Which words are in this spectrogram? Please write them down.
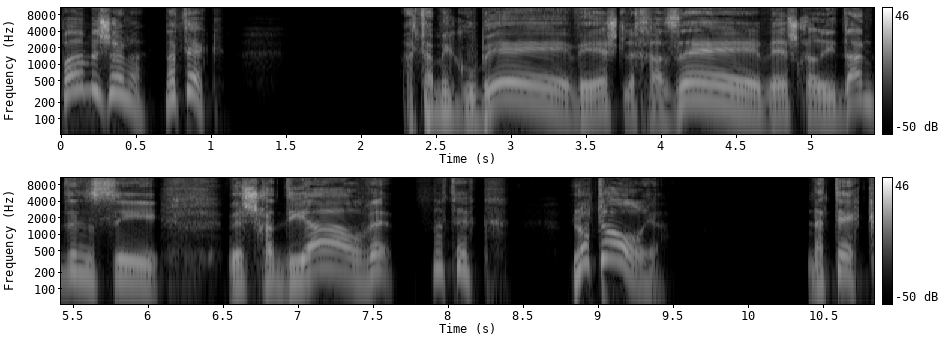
פעם בשנה, נתק. אתה מגובה, ויש לך זה, ויש לך רידנדנסי, ויש לך DR, ונתק. לא תיאוריה, נתק.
